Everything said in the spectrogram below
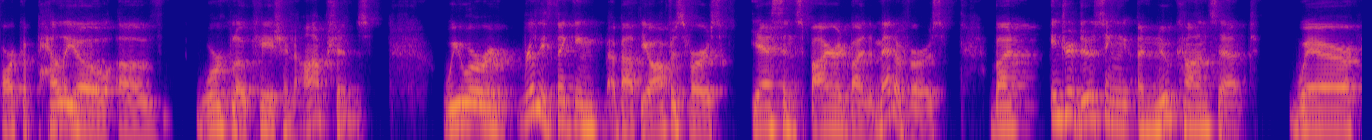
archipelago of work location options, we were really thinking about the Officeverse, yes, inspired by the metaverse, but introducing a new concept where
